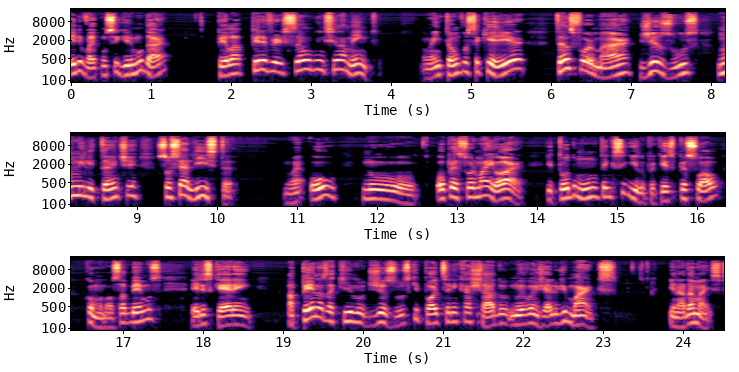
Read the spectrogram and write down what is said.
ele vai conseguir mudar pela perversão do ensinamento. É? Então você querer transformar Jesus num militante socialista, é? ou no opressor maior, e todo mundo tem que segui-lo, porque esse pessoal, como nós sabemos, eles querem apenas aquilo de Jesus que pode ser encaixado no Evangelho de Marx e nada mais.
